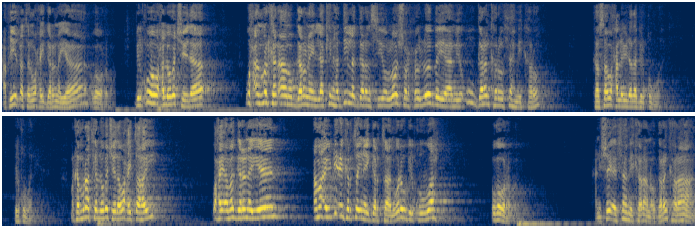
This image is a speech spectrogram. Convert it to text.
Xaqiiqatan waxay garanayaan uga warrama bilquwa waxaa looga jeedaa wax aan markan aanu garanayn laakiin haddii la garansiiyo loo sharxo loo bayaamiyo uu garan karoo fahmi karo kaasaa waxaa la yidhahdaa bilquwa. Bilquwa la yidhahda marka muraadka looga jeedaa waxay tahay waxay ama garanayeen ama ay dhici karto inay gartaan. Walow bilquwa uga warrama. Yacni shay ay fahmi karaan oo garan karaan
